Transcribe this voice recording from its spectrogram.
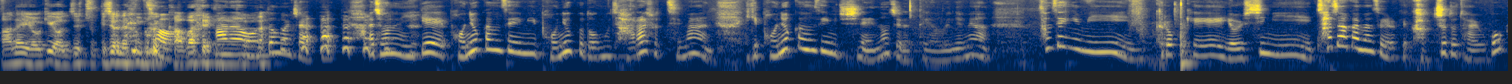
아, 네, 여기 언제 죽기 전에 한번 그쵸. 가봐야겠다. 아, 나 어떤 건지 알. 아, 저는 이게 번역가 선생님이 번역도 너무 잘하셨지만 이게 번역가 선생님이 주신 에너지 같아요. 왜냐면 선생님이 그렇게 열심히 찾아가면서 이렇게 각주도 달고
